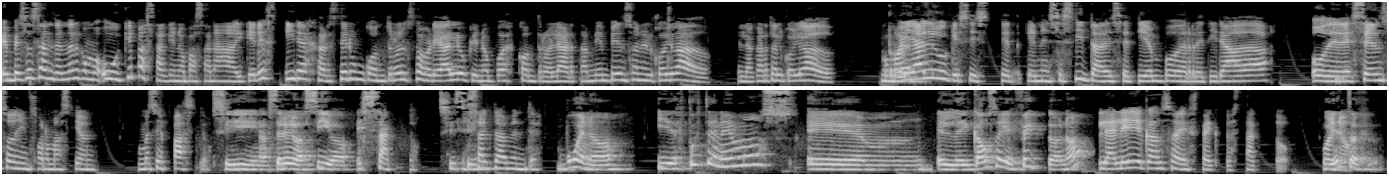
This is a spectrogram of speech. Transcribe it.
empezás a entender como, uy, ¿qué pasa que no pasa nada? Y querés ir a ejercer un control sobre algo que no puedes controlar. También pienso en el colgado, en la carta del colgado. Como hay algo que, se, que, necesita de ese tiempo de retirada o de descenso de información, como ese espacio. Sí, hacer el vacío. Exacto. Sí, sí. Exactamente. Bueno, y después tenemos em, el de causa y efecto, ¿no? La ley de causa y efecto, exacto. Bueno, esto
